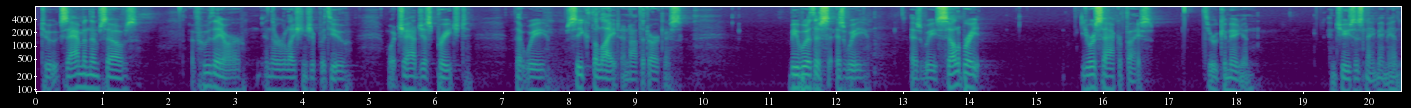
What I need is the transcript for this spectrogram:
to examine themselves of who they are in their relationship with you. What Chad just preached, that we seek the light and not the darkness be with us as we as we celebrate your sacrifice through communion. In Jesus' name, amen.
